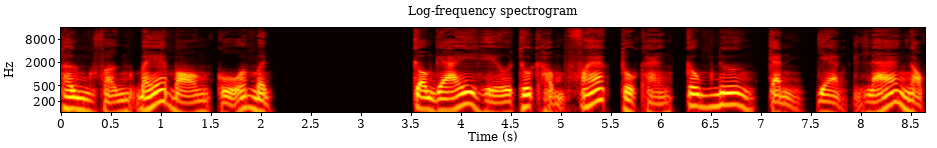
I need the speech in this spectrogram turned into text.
thân phận bé mọn của mình. Con gái hiệu thuốc hồng phát thuộc hạng công nương cành vàng lá ngọc.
